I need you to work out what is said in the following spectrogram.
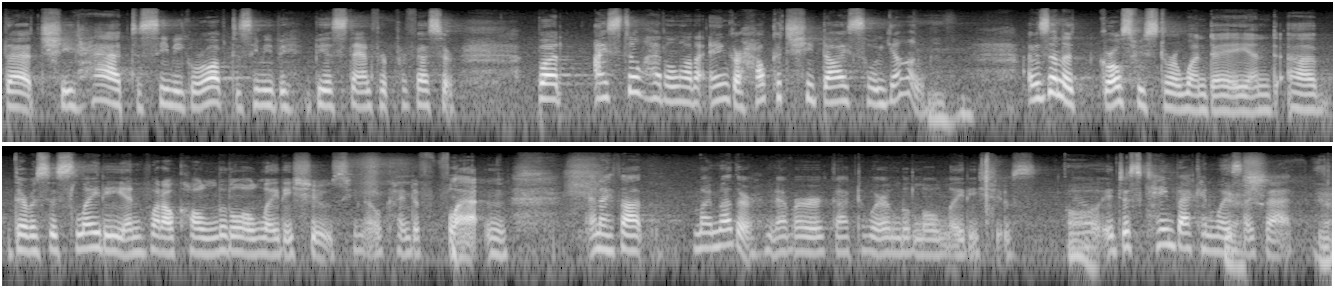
that she had to see me grow up, to see me be, be a Stanford professor. But I still had a lot of anger. How could she die so young? I was in a grocery store one day, and uh, there was this lady in what I'll call little old lady shoes, you know, kind of flat. And, and I thought, my mother never got to wear little old lady shoes. You know, it just came back in ways like that. Yeah.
